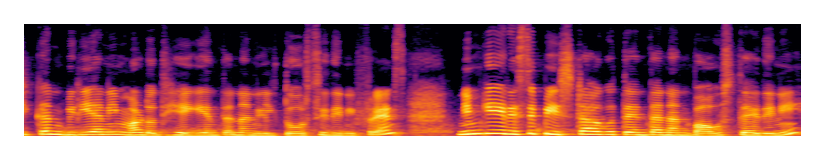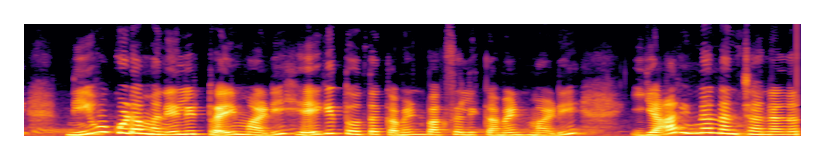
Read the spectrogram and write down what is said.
ಚಿಕನ್ ಬಿರಿಯಾನಿ ಮಾಡೋದು ಹೇಗೆ ಅಂತ ನಾನು ಇಲ್ಲಿ ತೋರಿಸಿದ್ದೀನಿ ಫ್ರೆಂಡ್ಸ್ ನಿಮಗೆ ಈ ರೆಸಿಪಿ ಇಷ್ಟ ಆಗುತ್ತೆ ಅಂತ ನಾನು ಭಾವಿಸ್ತಾ ಇದ್ದೀನಿ. ನೀವು ಕೂಡ ಮನೆಯಲ್ಲಿ ಟ್ರೈ ಮಾಡಿ, ಹೇಗಿತ್ತು ಅಂತ ಕಮೆಂಟ್ ಬಾಕ್ಸಲ್ಲಿ ಕಮೆಂಟ್ ಮಾಡಿ. ಯಾರಿನ್ನ ನನ್ನ ಚಾನಲ್ನ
